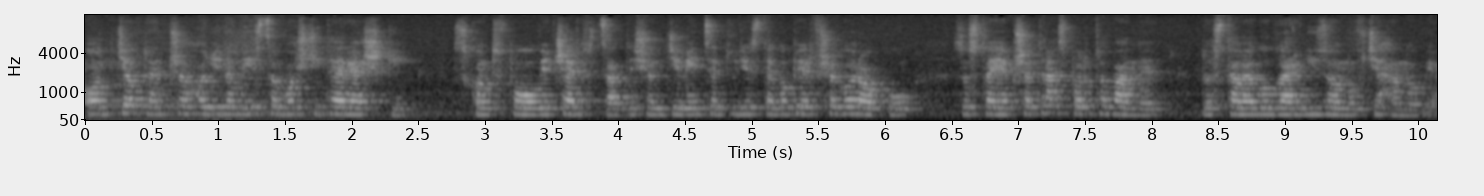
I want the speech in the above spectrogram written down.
oddział ten przechodzi do miejscowości Tereszki, skąd w połowie czerwca 1921 roku zostaje przetransportowany do stałego garnizonu w Ciechanowie.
